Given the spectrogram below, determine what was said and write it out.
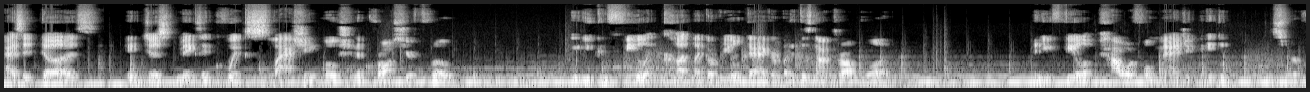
As it does, it just makes a quick slashing motion across your throat. You can feel it cut like a real dagger, but it does not draw blood. And you feel a powerful magic begin to sort of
